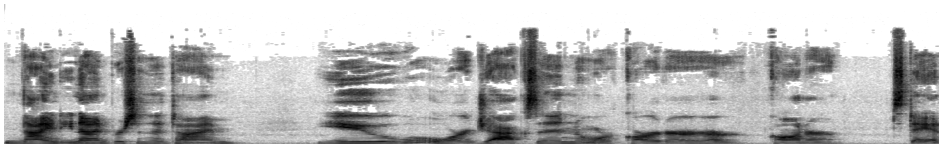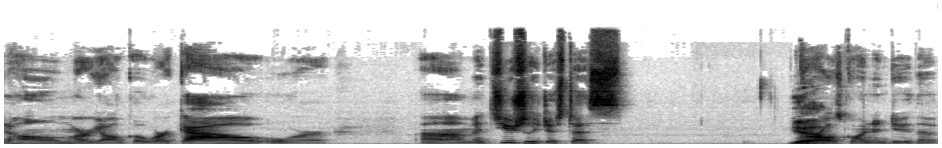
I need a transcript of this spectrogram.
ninety nine percent of the time, you or Jackson or Carter or Connor stay at home, or y'all go work out, or um, it's usually just us yeah, girls going and do the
